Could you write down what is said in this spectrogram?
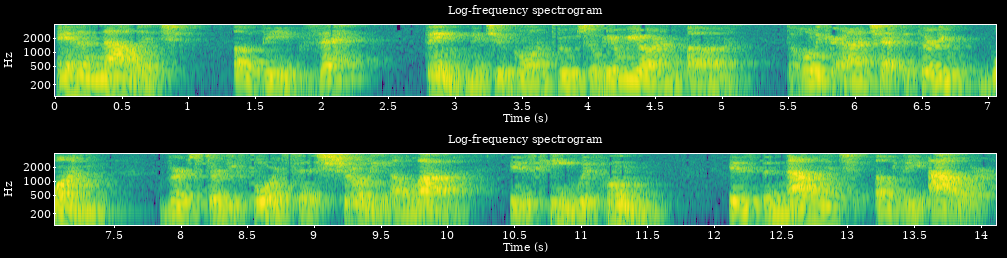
and a knowledge of the exact thing that you're going through. So here we are in uh, the Holy Quran, chapter 31, verse 34. Says, Surely Allah is He with whom is the knowledge of the hour,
